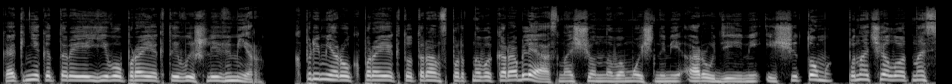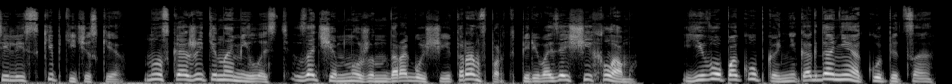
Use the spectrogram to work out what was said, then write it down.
как некоторые его проекты вышли в мир. К примеру, к проекту транспортного корабля, оснащенного мощными орудиями и щитом, поначалу относились скептически. Но скажите на милость, зачем нужен дорогущий транспорт, перевозящий хлам? Его покупка никогда не окупится.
